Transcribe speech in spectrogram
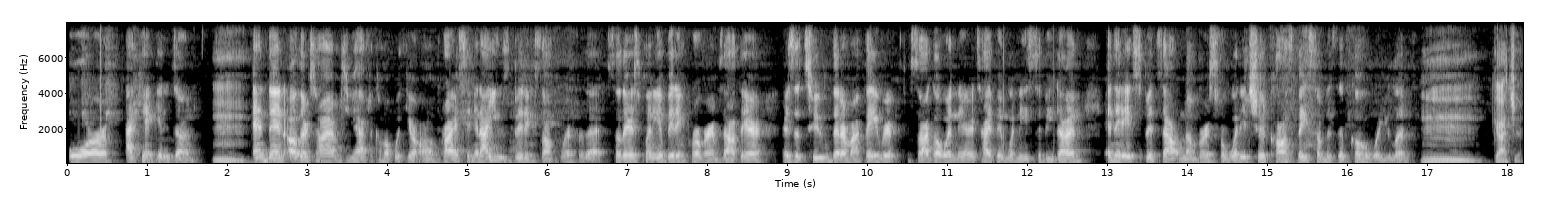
or I can't get it done. Mm. And then other times you have to come up with your own pricing. And I use bidding software for that. So there's plenty of bidding programs out there. There's a two that are my favorite. So I go in there, type in what needs to be done, and then it spits out numbers for what it should cost based on the zip code where you live. Mm. Gotcha.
